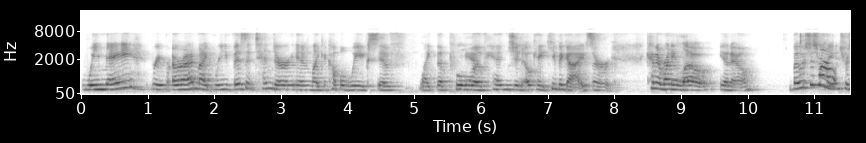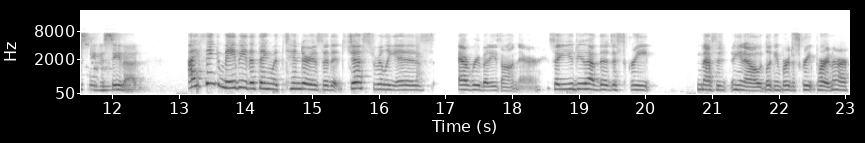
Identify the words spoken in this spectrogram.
we may, re- or I might revisit Tinder in like a couple weeks if like the pool yeah. of Hinge and OkCupid guys are kind of running low, you know. But it was just really well, interesting to see that. I think maybe the thing with Tinder is that it just really is everybody's on there. So you do have the discreet message, you know, looking for a discreet partner.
